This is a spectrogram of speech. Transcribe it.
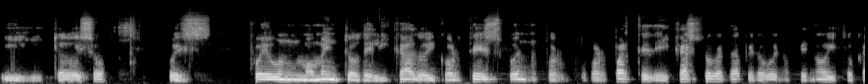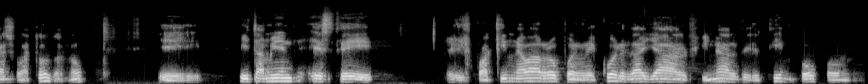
y todo eso, pues fue un momento delicado y cortés, bueno, por, por parte de Castro, ¿verdad? Pero bueno, que no hizo caso a todo, ¿no? Eh, y también este, el Joaquín Navarro, pues recuerda ya al final del tiempo con,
